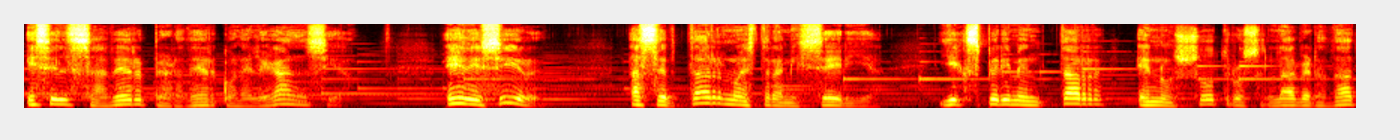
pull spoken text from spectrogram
es el saber perder con elegancia, es decir, aceptar nuestra miseria y experimentar en nosotros la verdad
